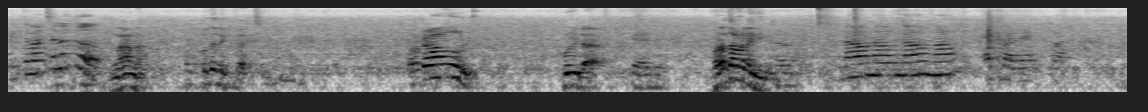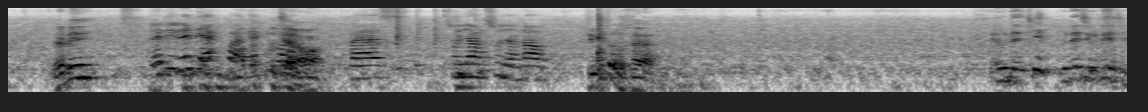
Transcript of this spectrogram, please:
দেখতে পাচ্ছে না তো? না না। কোথায় দেখতে পাচ্ছি? কুড়িটা। ঘোরাতে হবে নাকি? নাও নাও নাও নাও। একবার একবার। রেডি রেডি রেডি একবার মাথা একবার খুলেছে আমার। ব্যাস সোজা সোজা নাও। ঠিক তো হ্যাঁ। উঠেছে উঠেছে উঠেছে।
